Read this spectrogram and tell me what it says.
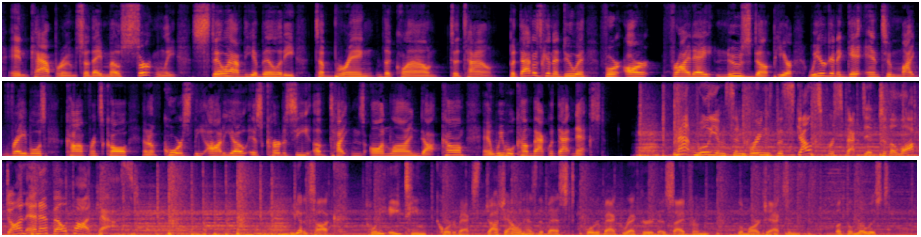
in cap room. So they most certainly still have the ability to bring the clown to town. But that is going to do it for our Friday news dump here. We are going to get into Mike Vrabel's conference call. And of course, the audio is courtesy of TitansOnline.com. And we will come back with that next. Matt Williamson brings the scout's perspective to the Locked On NFL podcast. We got to talk 2018 quarterbacks. Josh Allen has the best quarterback record aside from Lamar Jackson, but the lowest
